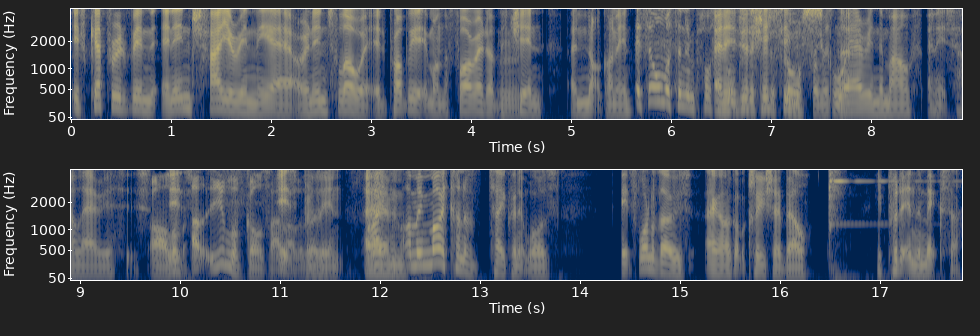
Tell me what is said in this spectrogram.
if Kepa had been an inch higher in the air or an inch lower, it'd probably hit him on the forehead or the Hmm. chin and not gone in. It's almost an impossible And it just position to hit him from, square in the mouth, and it's hilarious. It's Oh, I love, it's, I- you love goals like it's that. brilliant. I, Um, I mean, my kind of take on it was, it's one of those. Hang on, I got the cliche bell. He put it in the mixer.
